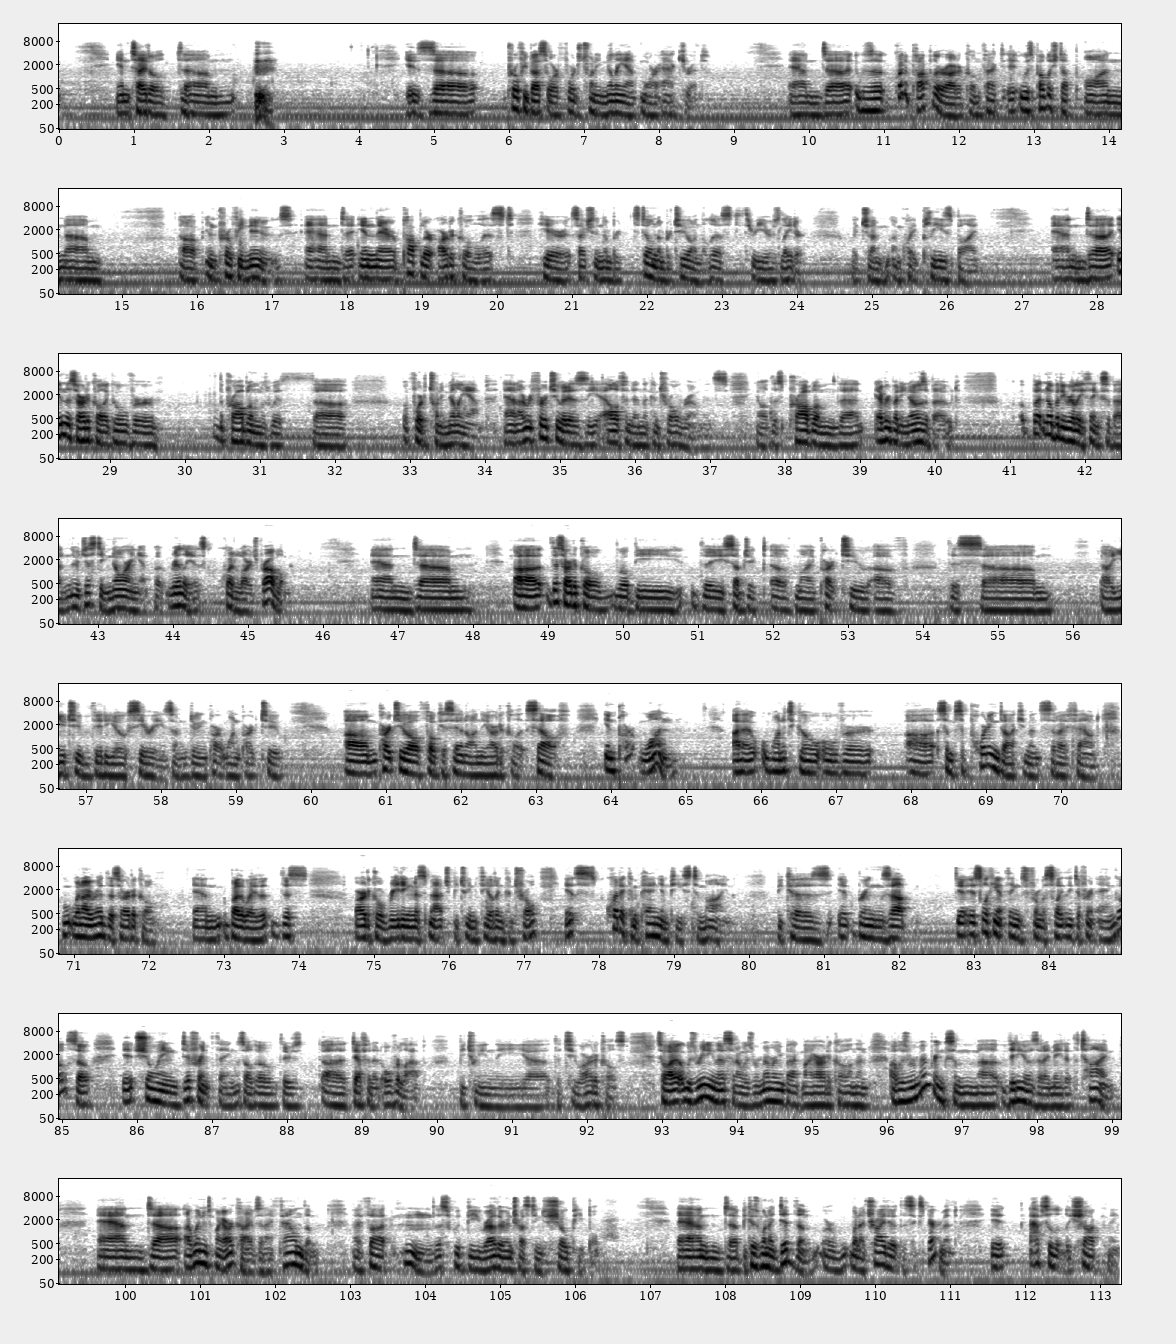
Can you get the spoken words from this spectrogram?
entitled um, Is uh, Profibus or 4 to 20 milliamp more accurate? And uh, it was a quite a popular article. In fact, it was published up on um, uh, in PROFINEWS, and uh, in their popular article list here, it's actually number still number two on the list three years later, which I'm I'm quite pleased by. And uh, in this article, I go over the problems with uh, 4 to 20 milliamp, and I refer to it as the elephant in the control room. It's you know this problem that everybody knows about, but nobody really thinks about, and they're just ignoring it. But really, it's quite a large problem. And um, uh, this article will be the subject of my part two of this. Um, uh, YouTube video series. I'm doing part one, part two. Um, part two, I'll focus in on the article itself. In part one, I wanted to go over uh, some supporting documents that I found when I read this article. And by the way, this article, Reading Mismatch Between Field and Control, it's quite a companion piece to mine because it brings up it's looking at things from a slightly different angle. So it's showing different things, although there's uh, definite overlap between the uh, the two articles. So I was reading this and I was remembering back my article, and then I was remembering some uh, videos that I made at the time, and uh, I went into my archives and I found them, and I thought, hmm, this would be rather interesting to show people. And uh, because when I did them, or when I tried out this experiment, it absolutely shocked me.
